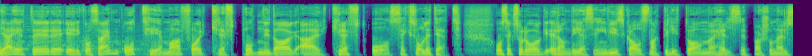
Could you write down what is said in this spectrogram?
Jeg heter Erik Aasheim, og temaet for Kreftpodden i dag er kreft og seksualitet. Og sexolog Randi Gjessing, vi skal snakke litt om helsepersonells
